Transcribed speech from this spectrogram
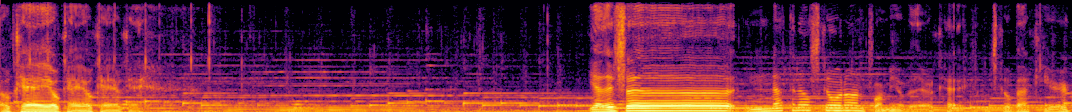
Okay, okay, okay, okay. Yeah, there's uh nothing else going on for me over there. Okay, let's go back here.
